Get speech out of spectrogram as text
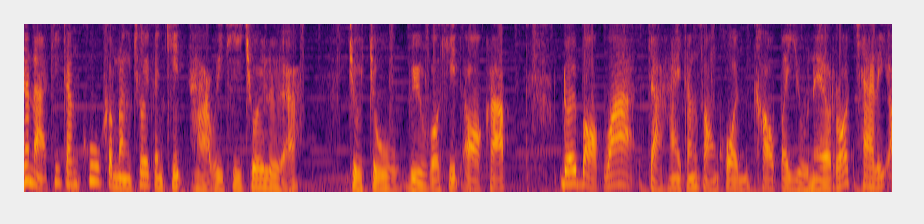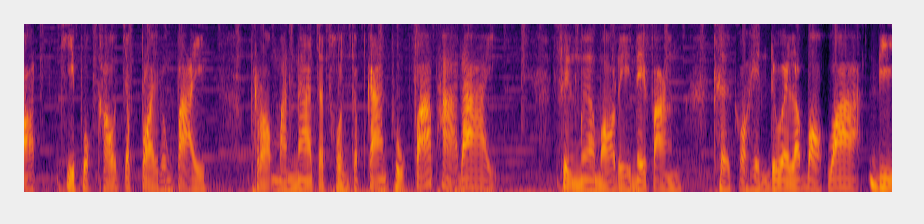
ขณะที่ทั้งคู่กำลังช่วยกันคิดหาวิธีช่วยเหลือ จู่ๆวิวก็คิดออกครับ โดยบอกว่าจะให้ทั้งสองคนเข้าไปอยู่ในรถแชริออตที่พวกเขาจะปล่อยลงไป เพราะมันน่าจะทนกับการถูกฟ้าผ่าได้ ซึ่งเมื่อมอรีนได้ฟัง เธอก็เห็นด้วยแล้วบอกว่าดี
